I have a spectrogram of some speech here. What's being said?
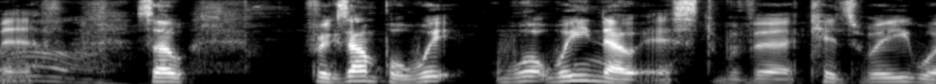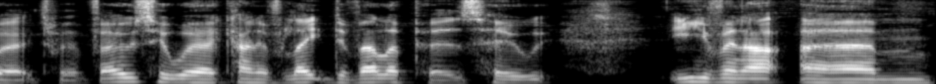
myth. Oh. so for example, we what we noticed with the kids we worked with, those who were kind of late developers who even at um,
